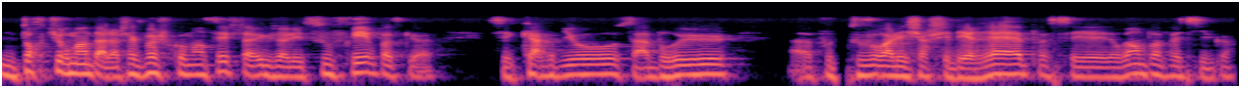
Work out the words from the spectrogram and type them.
une torture mentale. À chaque fois que je commençais, je savais que j'allais souffrir parce que c'est cardio, ça brûle, euh, faut toujours aller chercher des reps, c'est vraiment pas facile, quoi.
